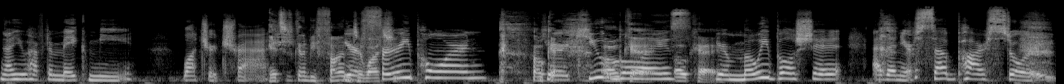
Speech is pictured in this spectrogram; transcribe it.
Now you have to make me watch your trash. It's just gonna be fun your to watch. furry porn, Okay. your cute Okay. boys, Okay. your moey bullshit, and then your subpar story.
